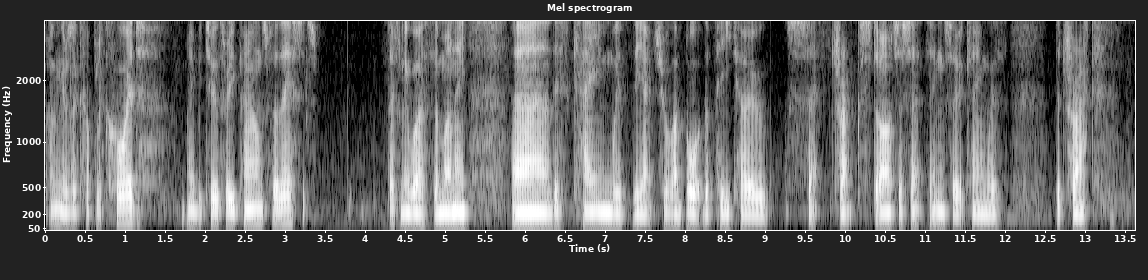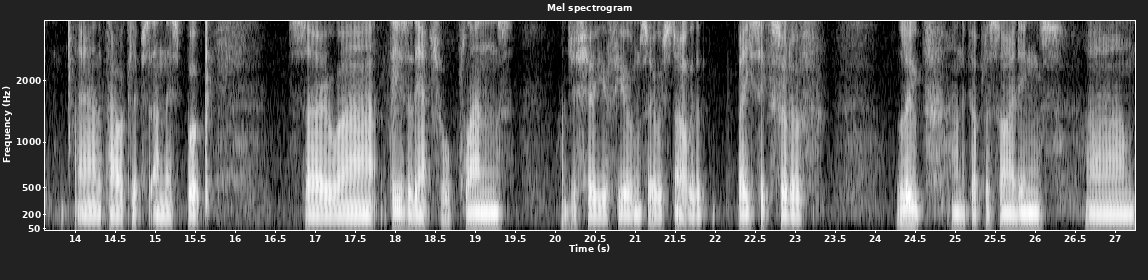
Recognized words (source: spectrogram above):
I think it was a couple of quid maybe two or three pounds for this. It's definitely worth the money. Uh, this came with the actual. I bought the Peco set track starter set thing, so it came with the track, uh, the power clips, and this book. So uh, these are the actual plans. I'll just show you a few of them. So we start with a basic sort of loop and a couple of sidings. Um,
